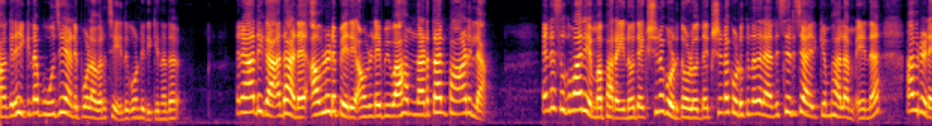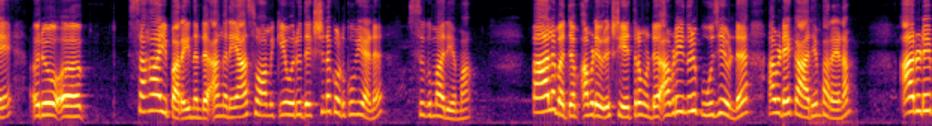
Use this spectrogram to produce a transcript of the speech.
ആഗ്രഹിക്കുന്ന പൂജയാണ് ഇപ്പോൾ അവർ ചെയ്തുകൊണ്ടിരിക്കുന്നത്. രാധിക അതാണ് അവളുടെ പേര്. അവളുടെ വിവാഹം നടത്താൻ പാടില്ല എന്ന് സുകുമാരിയമ്മ പറയുന്നു. ദക്ഷിണ കൊടുത്തോളൂ. ദക്ഷിണ കൊടുക്കുന്നതിനനുസരിച്ചായിരിക്കും ഫലം എന്ന് അവരുടെ ഒരു സഹായി പറയുന്നുണ്ട്. അങ്ങനെ ആ സ്വാമിക്ക് ഒരു ദക്ഷിണ കൊടുക്കുകയാണ് സുകുമാരിയമ്മ. പാലമറ്റം അവിടെ ഒരു ക്ഷേത്രമുണ്ട് അവിടെ ഇന്നൊരു പൂജയുണ്ട്. അവിടെ കാര്യം പറയണം. ആരുടെ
